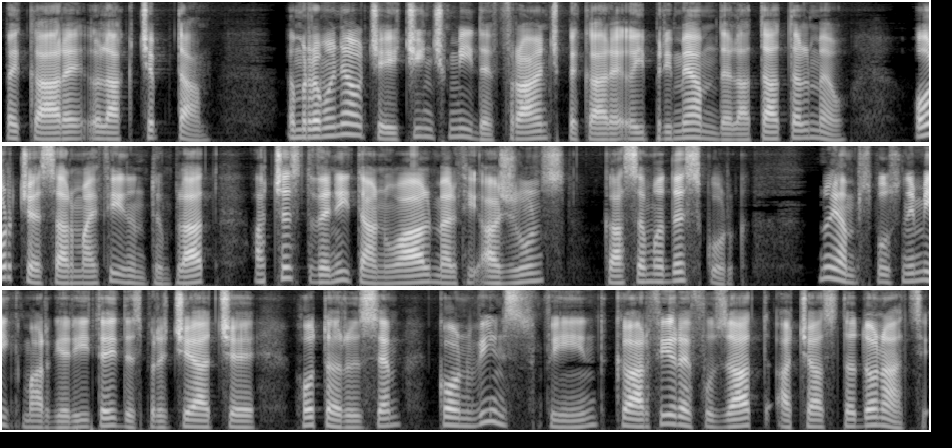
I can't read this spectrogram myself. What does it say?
pe care îl acceptam. Îmi rămâneau cei cinci mii de franci pe care îi primeam de la tatăl meu. Orice s-ar mai fi întâmplat, acest venit anual mi-ar fi ajuns ca să mă descurc. Nu i-am spus nimic Margheritei despre ceea ce hotărâsem, convins fiind că ar fi refuzat această donație.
